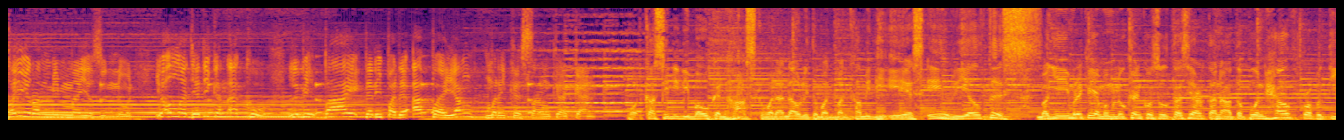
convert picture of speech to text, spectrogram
khairan mimma yazunnun. Ya Allah, jadikan aku lebih baik daripada apa yang mereka sangkakan. Podcast ini dibawakan khas kepada anda oleh teman-teman kami di ASA Realtors. Bagi mereka yang memerlukan konsultasi hartanah ataupun health property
